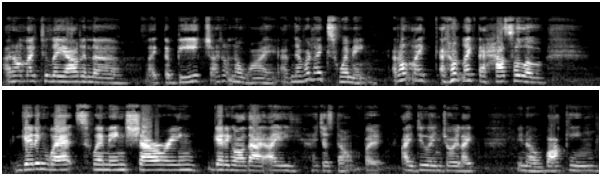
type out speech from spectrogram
I don't like to lay out in the like the beach. I don't know why. I've never liked swimming. I don't like I don't like the hassle of getting wet, swimming, showering, getting all that. I I just don't. But I do enjoy like, you know, walking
